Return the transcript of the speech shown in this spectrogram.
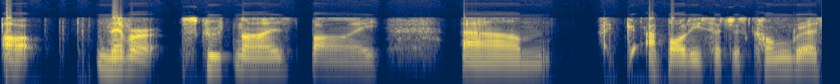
are never scrutinized by um, a body such as Congress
